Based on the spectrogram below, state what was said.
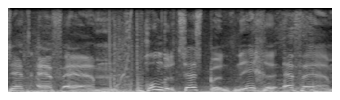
ZFM. 106.9 FM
